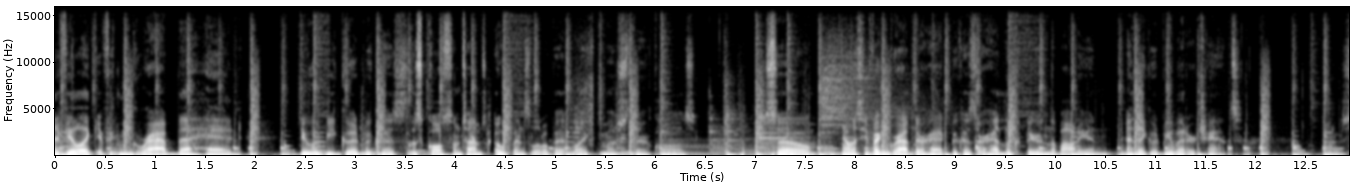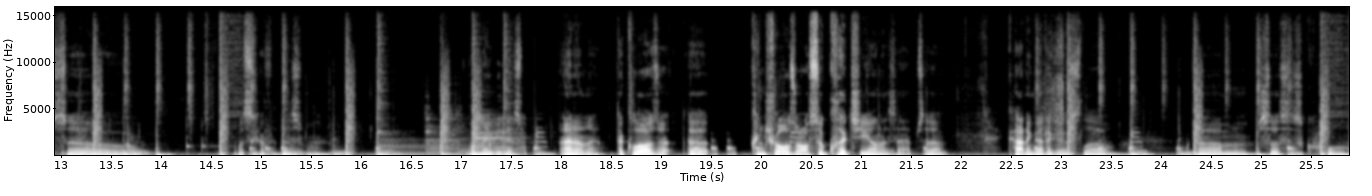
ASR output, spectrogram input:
I feel like if it can grab the head, it would be good because this claw sometimes opens a little bit like most of their claws. So now let's see if I can grab their head because their head looks bigger than the body and I think it would be a better chance. So let's go for this one. Or maybe this one. I don't know. The claws are the controls are also glitchy on this app, so kinda gotta go slow. Um, so this is cool.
